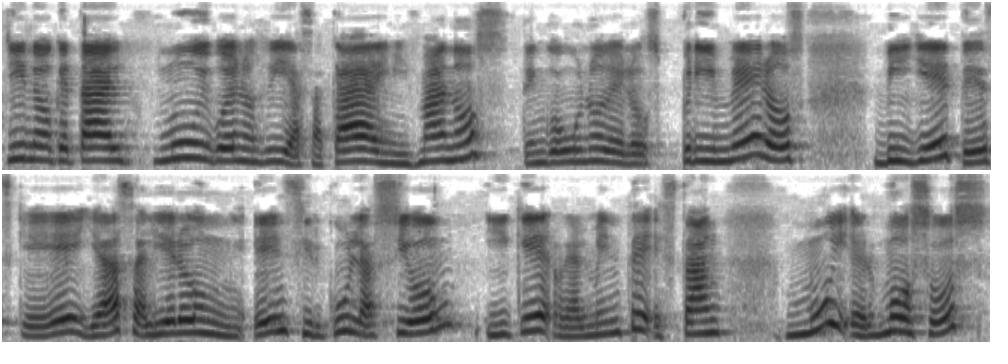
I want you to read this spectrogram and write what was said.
Gino, ¿qué tal? Muy buenos días. Acá en mis manos tengo uno de los primeros billetes que ya salieron en circulación y que realmente están muy hermosos.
